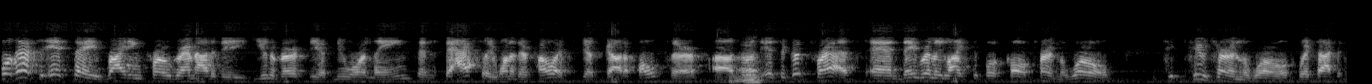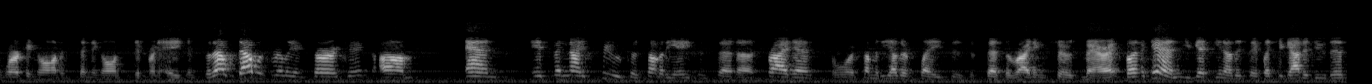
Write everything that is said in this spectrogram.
Well, that's it's a writing program out of the University of New Orleans, and actually one of their poets just got a Pulitzer. Uh, uh-huh. So it's a good press, and they really liked the book called "Turn the World." To, to turn the world, which I've been working on and sending on to different agents. So that that was really encouraging. Um, and it's been nice too because some of the agents at uh, Trident or some of the other places have said the writing shows merit. But again, you get you know they say, but you got to do this,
